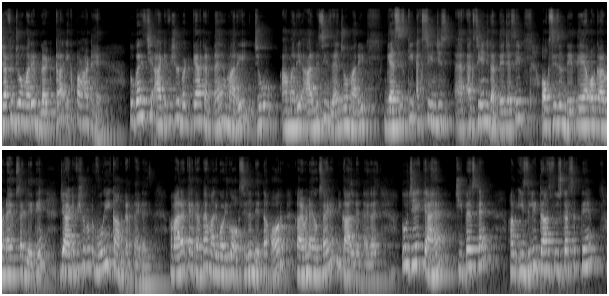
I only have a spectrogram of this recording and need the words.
या फिर जो हमारे ब्लड का एक पार्ट है। तो गाइस ये आर्टिफिशियल ब्लड क्या करता है? हमारे जो, हमारे आरबीसीज है, जो हमारी गैसेस की एक्सचेंजेस एक्सचेंज करते हैं, जैसे ऑक्सीजन देते हैं और कार्बन डाइऑक्साइड लेते हैं जो आर्टिफिशियल ब्लड वही काम करता है गाइस हमारा क्या करता है? हमारी बॉडी को ऑक्सीजन देता है और कार्बन डाइऑक्साइड निकाल देता है गाइस तो ये क्या है? चीपेस्ट है। हम इजिली ट्रांसफ्यूज कर सकते हैं।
